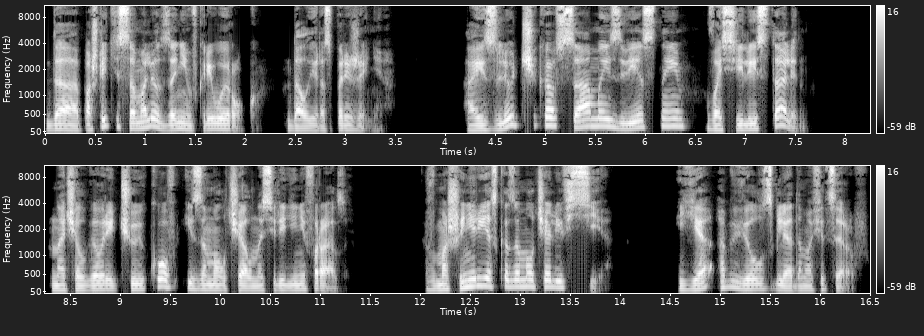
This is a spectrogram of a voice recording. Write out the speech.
Да, пошлите самолет за ним в Кривой Рог, дал ей распоряжение. А из летчиков самый известный Василий Сталин. Начал говорить Чуйков и замолчал на середине фразы. В машине резко замолчали все. Я обвел взглядом офицеров.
